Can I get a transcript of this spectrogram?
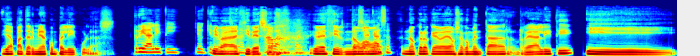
ya para terminar con películas. Reality. Yo quiero Iba a decir eso. Ah, vale. Iba a decir, no, si vamos- no creo que vayamos a comentar reality y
